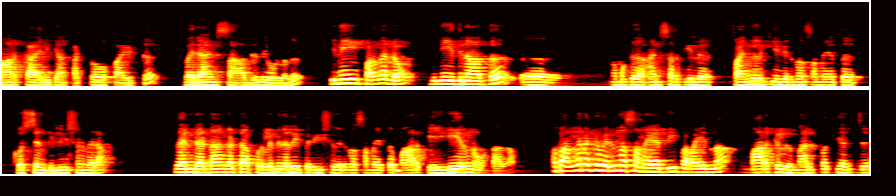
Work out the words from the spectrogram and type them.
മാർക്കായിരിക്കാം കട്ട് ഓഫ് ആയിട്ട് വരാൻ സാധ്യതയുള്ളത്. ഇനി പറഞ്ഞല്ലോ ഇനി ഇതിനകത്ത് നമുക്ക് ആൻസർ കീയിൽ ഫൈനൽ കീ വരുന്ന സമയത്ത് ക്വസ്റ്റ്യൻ ഡിലീഷൻ വരാം. ദെൻ രണ്ടാം ഘട്ട പ്രിലിമിനറി പരീക്ഷ വരുന്ന സമയത്ത് മാർക്ക് ഏകീകരണം ഉണ്ടാകാം. അപ്പോൾ അങ്ങനെയൊക്കെ വരുന്ന സമയത്ത് ഈ പറയുന്ന മാർക്കിൽ നിന്ന് നാൽപ്പത്തി അഞ്ച്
